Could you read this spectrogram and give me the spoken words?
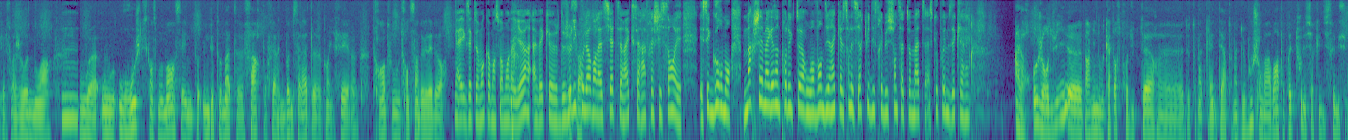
qu'elle soit jaune, noire mm. ou, ou, rouge, puisqu'en ce moment, c'est une, une, des tomates phares pour faire une bonne salade quand il fait 30 ou 35 degrés dehors. exactement comme en ce moment d'ailleurs, avec de jolies couleurs dans l'assiette. C'est vrai que c'est rafraîchissant et, et c'est gourmand. Marché, magasin de producteurs ou en vente directe, quels sont les circuits de distribution de cette tomate? Est-ce que vous pouvez nous éclairer? Alors aujourd'hui, euh, parmi nos 14 producteurs euh, de tomates pleine terre, tomates de bouche, on va avoir à peu près tous les circuits de distribution.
